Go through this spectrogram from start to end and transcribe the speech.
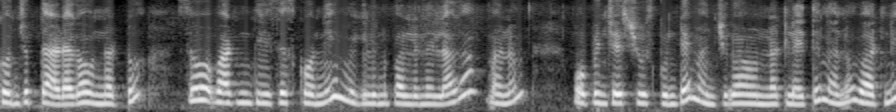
కొంచెం తేడాగా ఉన్నట్టు. సో వాటిని తీసేసుకొని మిగిలిన పళ్ళని ఇలాగా మనం ఓపెన్ చేసి చూసుకుంటే మంచిగా ఉన్నట్లయితే మనం వాటిని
